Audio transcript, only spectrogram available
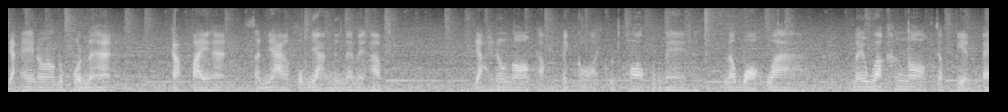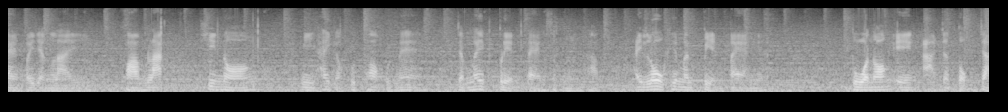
อยากให้น้องๆทุกคนนะฮะกลับไปฮะสัญญากับผมอย่างหนึ่งได้ไหมครับ อยากให้น้องๆกลับไปกอดคุณพ่อคุณแม่ แล้วบอกว่าไม่ว่าข้างนอกจะเปลี่ยนแปลงไปอย่างไร ความรักที่น้องมีให้กับคุณพ่อคุณแม่ จะไม่เปลี่ยนแปลงเสมอครับไอ้โลกที่มันเปลี่ยนแปลงเนี่ยตัวน้องเองอาจจะตกใจ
